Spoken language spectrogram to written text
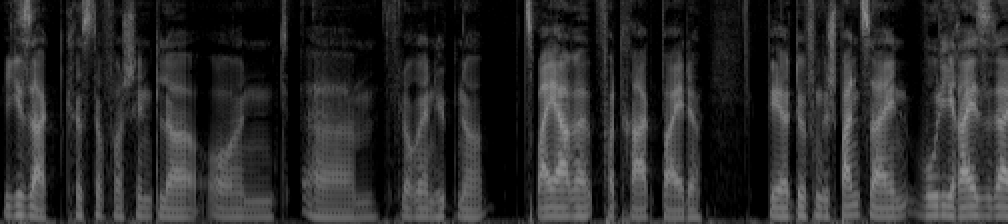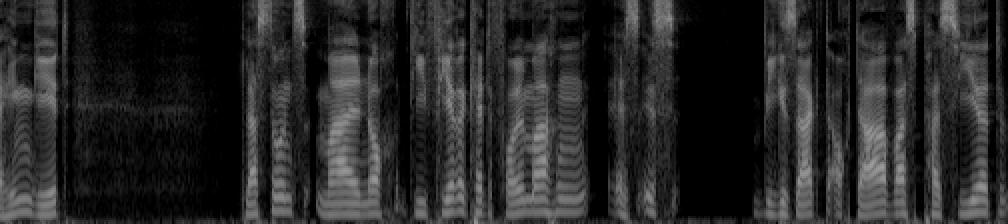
Wie gesagt, Christopher Schindler und ähm, Florian Hübner, zwei Jahre Vertrag beide. Wir dürfen gespannt sein, wo die Reise da hingeht. Lasst uns mal noch die Viererkette voll machen. Es ist, wie gesagt, auch da was passiert.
